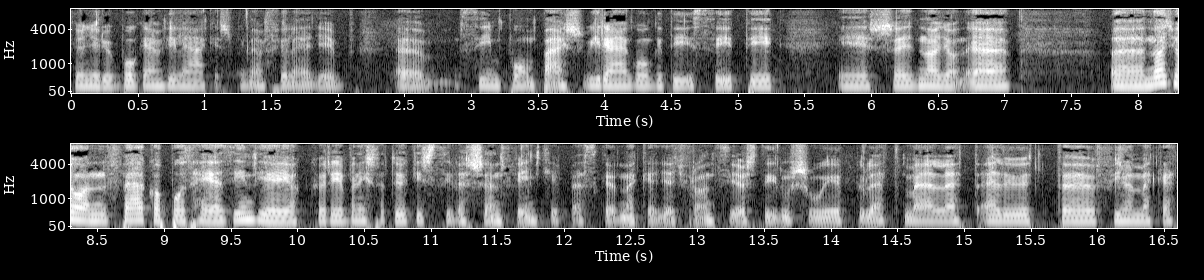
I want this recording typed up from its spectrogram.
gyönyörű bogenvilák és mindenféle egyéb ö, színpompás virágok díszítik, és egy nagyon, ö, nagyon felkapott hely az indiaiak körében is, tehát ők is szívesen fényképezkednek egy-egy francia stílusú épület mellett, előtt filmeket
